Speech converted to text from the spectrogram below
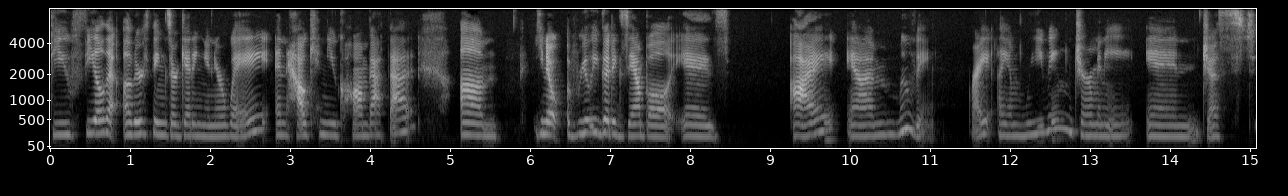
Do you feel that other things are getting in your way? And how can you combat that? Um, you know, a really good example is I am moving, right? I am leaving Germany in just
